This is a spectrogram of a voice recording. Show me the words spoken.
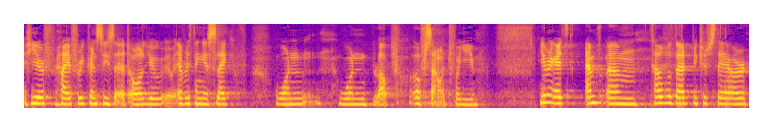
hear high frequencies at all, you, everything is like one, one blob of sound for you. Hearing aids um, help with that because they are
